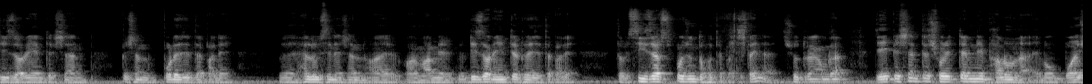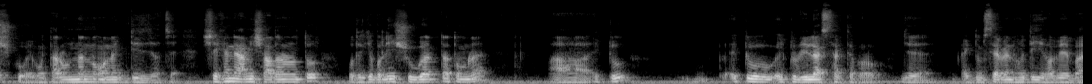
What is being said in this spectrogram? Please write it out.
ডিসঅরিয়েন্টেশন পেশেন্ট পড়ে যেতে পারে হ্যালুসিনেশন হয় আমি ডিসঅরিয়েন্টেড হয়ে যেতে পারে। তবে সিজার্স পর্যন্ত হতে পারে, তাই না? সুতরাং আমরা যেই পেশেন্টের শরীরটা এমনি ভালো না এবং বয়স্ক এবং তার অন্যান্য অনেক ডিজিজ আছে, সেখানে আমি সাধারণত ওদেরকে বলি সুগারটা তোমরা একটু একটু একটু রিল্যাক্স থাকতে পারো। যে একদম সেভেন হতেই হবে বা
